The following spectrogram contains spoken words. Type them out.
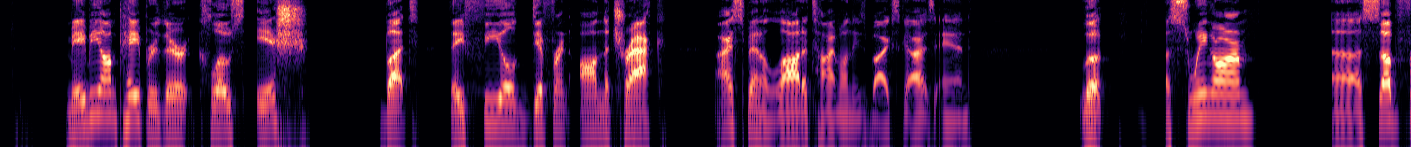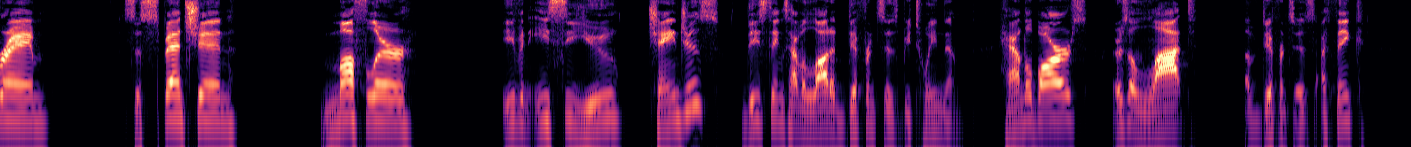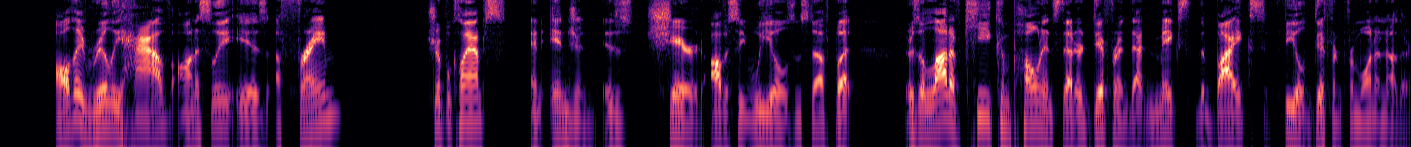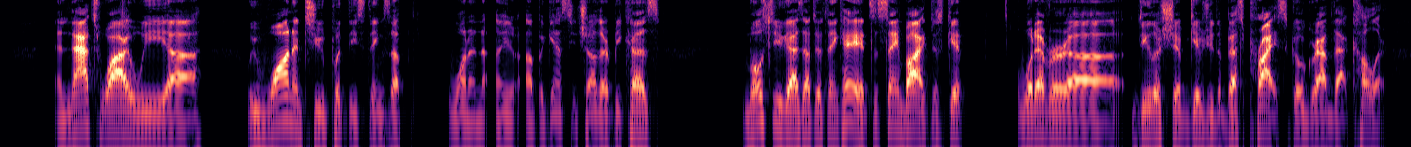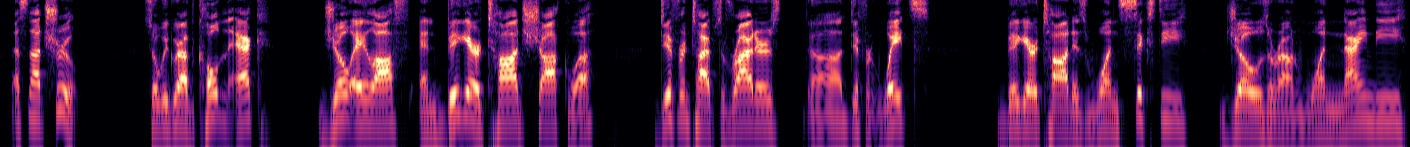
Maybe on paper they're close-ish, but they feel different on the track. I spent a lot of time on these bikes, guys, and look, a swing arm, a subframe, suspension, muffler, even ECU changes, these things have a lot of differences between them. Handlebars, there's a lot of differences. I think all they really have, honestly, is a frame, triple clamps, and engine is shared. Obviously, wheels and stuff, but there's a lot of key components that are different that makes the bikes feel different from one another, and that's why we uh, we wanted to put these things up one and, uh, up against each other because most of you guys out there think, hey, it's the same bike. Just get whatever uh, dealership gives you the best price, go grab that color. That's not true. So we grabbed Colton Eck, Joe Aloff, and Big Air Todd Sciacqua. Different types of riders, uh, different weights. Big Air Todd is 160, Joe's around 190,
